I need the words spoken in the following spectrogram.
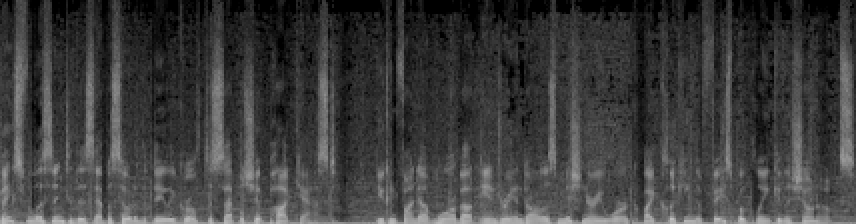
Thanks for listening to this episode of the Daily Growth Discipleship Podcast. You can find out more about Andre and Darla's missionary work by clicking the Facebook link in the show notes.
